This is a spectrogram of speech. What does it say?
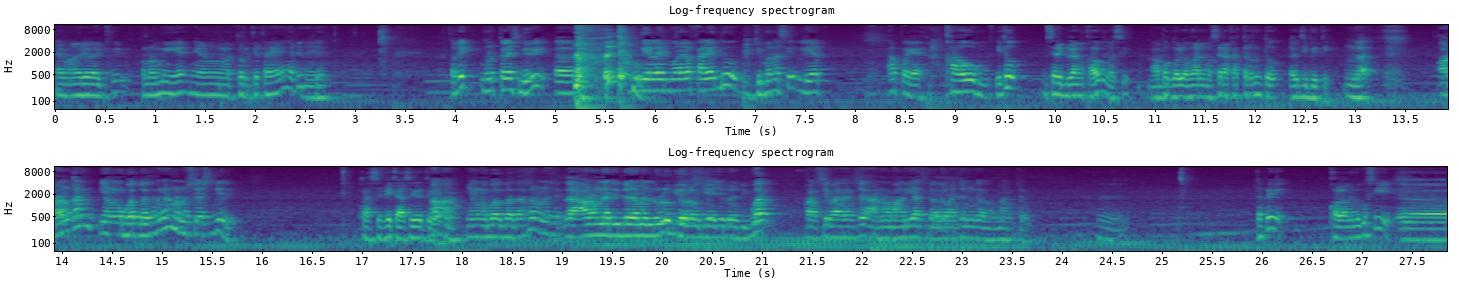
Emang. dia lagi ekonomi ya yang ngatur kita ya. Aduh. Iya. Tapi menurut kalian sendiri eh, nilai moral kalian tuh gimana sih lihat apa ya kaum itu bisa dibilang kaum nggak sih? Apa golongan masyarakat tertentu LGBT? Enggak. Orang kan yang ngebuat batasan kan manusia sendiri. Klasifikasi itu ya. Ah, yang ngebuat batasan manusia. Lah orang dari zaman dulu biologi aja udah dibuat klasifikasi anomalia segala macam segala macam. Hmm. Tapi kalau menurutku sih eh,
